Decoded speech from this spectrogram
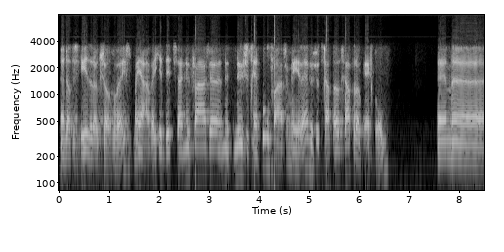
En dat is eerder ook zo geweest. Maar ja, weet je, dit zijn nu fasen. Nu, nu is het geen poolfase meer. Hè? Dus het gaat, het gaat er ook echt om. En uh,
